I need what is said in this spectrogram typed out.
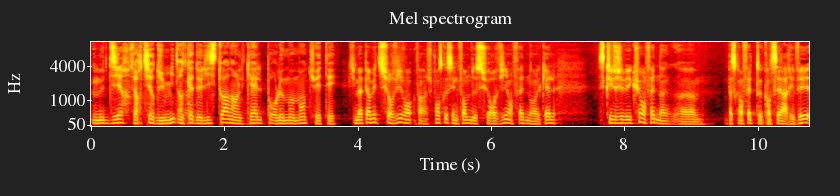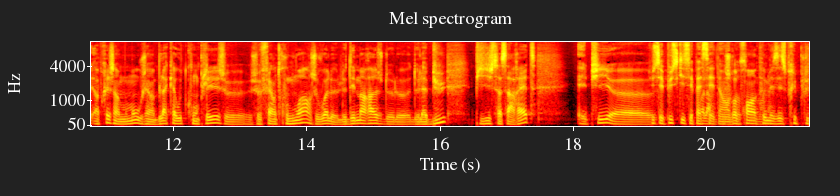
me dire, Sortir du mythe, en tout cas de l'histoire dans lequel pour le moment tu étais. qui m'a permis de survivre. Enfin, je pense que c'est une forme de survie en fait dans lequel ce que j'ai vécu en fait, d'un- euh, parce qu'en fait, quand c'est arrivé, après j'ai un moment où j'ai un blackout complet, je, je fais un trou noir, je vois le, le démarrage de, le- de l'abus, puis ça s'arrête, et puis euh, Tu sais plus ce qui s'est passé voilà, dans. je reprends un peu mes esprits plus,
